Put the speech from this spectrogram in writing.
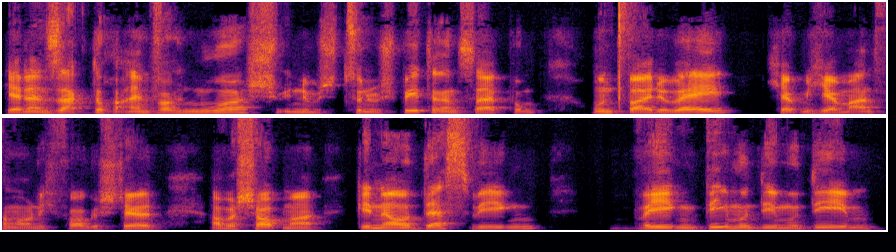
ja, dann sag doch einfach nur einem, zu einem späteren Zeitpunkt. Und by the way, ich habe mich ja am Anfang auch nicht vorgestellt, aber schaut mal, genau deswegen, wegen dem und dem und dem,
